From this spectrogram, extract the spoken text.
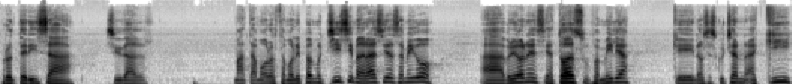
fronteriza ciudad Matamoros, Tamaulipas. Muchísimas gracias, amigo, a Briones y a toda su familia que nos escuchan aquí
